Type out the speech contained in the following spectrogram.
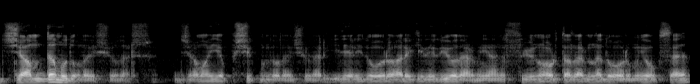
camda mı dolaşıyorlar? Cama yapışık mı dolaşıyorlar? İleri doğru hareket ediyorlar mı? Yani suyun ortalarına doğru mu? Yoksa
